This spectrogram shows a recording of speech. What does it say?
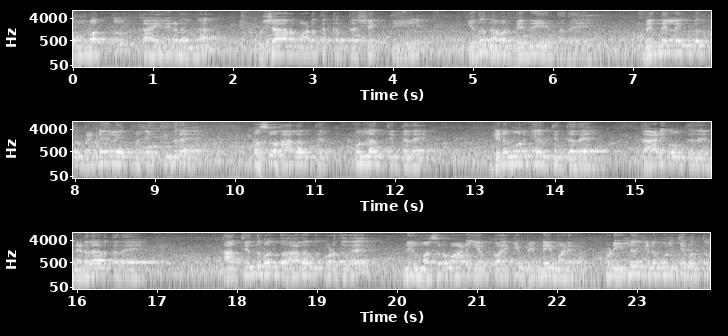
ಒಂಬತ್ತು ಕಾಯಿಲೆಗಳನ್ನು ಹುಷಾರು ಮಾಡತಕ್ಕಂಥ ಶಕ್ತಿ ಇದು ನಮ್ಮ ಬೆನ್ನೆ ಇರ್ತದೆ ಬೆನ್ನೆಲ್ಲಿ ಹೆಂಗೆ ಬಂತು ಬೆಣ್ಣೆಯಲ್ಲಿ ಹೆಂಗೆ ಹೆಂಗೆ ತಿಂದರೆ ಹಸು ಹಾಲಂತ ಹುಲ್ಲಂತ ತಿಂತದೆ ಅಂತ ತಿಂತದೆ ಕಾಡಿಗೆ ಹೋಗ್ತದೆ, ನಡೆದಾಡ್ತದೆ, ಆ ತಿಂದು ಬಂದು ಹಾಲನ್ನು ಕೊಡ್ತದೆ, ನೀವು ಮೊಸರು ಮಾಡಿ, ಎಪ್ಪಾಕಿ, ಬೆಣ್ಣೆ ಮಾಡಿದ ನೋಡಿ, ಇಲ್ಲೂ ಗಿಡಮೂಲಿಕೆ ಬಂತು.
